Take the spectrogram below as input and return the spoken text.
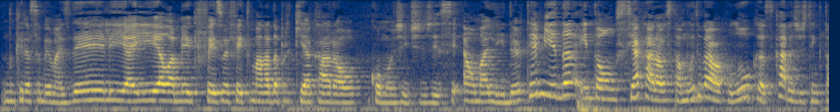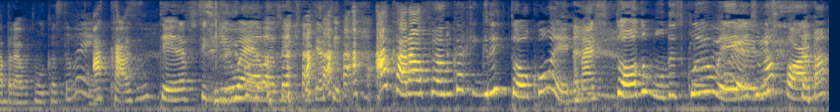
não queria saber mais dele. E aí ela meio que fez o efeito manada, porque a Carol, como a gente disse, é uma líder temida. Então, se a Carol está muito brava com o Lucas, cara, a gente tem que estar tá brava com o Lucas também. A casa inteira seguiu Sim. ela, gente. Porque assim, a Carol foi a única que gritou com ele, mas todo mundo excluiu ele de uma forma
